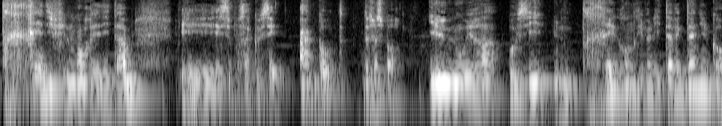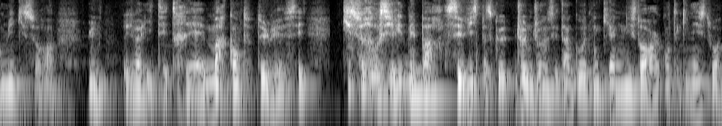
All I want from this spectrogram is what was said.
très difficilement rééditable et c'est pour ça que c'est un GOAT de ce sport. Il nourrira aussi une très grande rivalité avec Daniel Cormier qui sera une rivalité très marquante de l'UFC qui sera aussi rythmé par ses vices parce que John Jones est un GOAT donc il a une histoire à raconter qui est une histoire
